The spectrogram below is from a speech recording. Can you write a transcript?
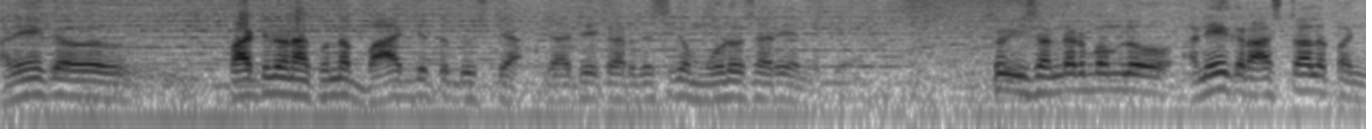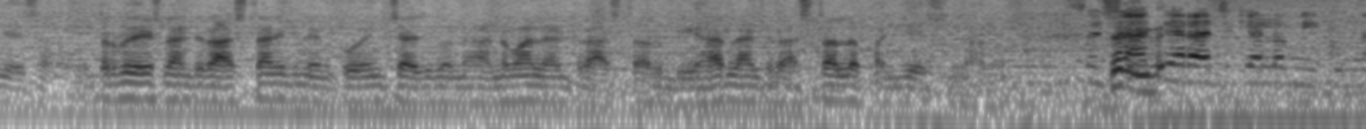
అనేక పార్టీలో నాకున్న బాధ్యత దృష్ట్యా జాతీయ కార్యదర్శిగా మూడోసారి ఎన్నికయ్యాను. సో ఈ సందర్భంలో అనేక రాష్ట్రాల్లో పనిచేశాను ఉత్తరప్రదేశ్ లాంటి రాష్ట్రానికి నేను కోయించాల్సి ఉన్న అండమాన్ లాంటి రాష్ట్రాలు బీహార్ లాంటి రాష్ట్రాల్లో పనిచేస్తున్నాను. రాజకీయాల్లో మీకున్న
